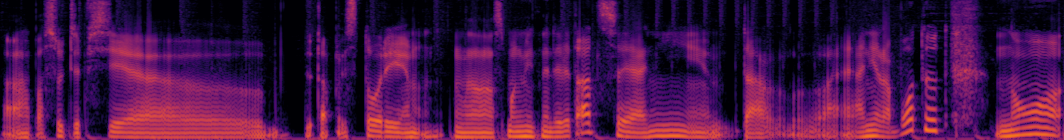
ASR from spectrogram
А, по сути, все там, истории с магнитной левитацией, они, да, они работают, но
